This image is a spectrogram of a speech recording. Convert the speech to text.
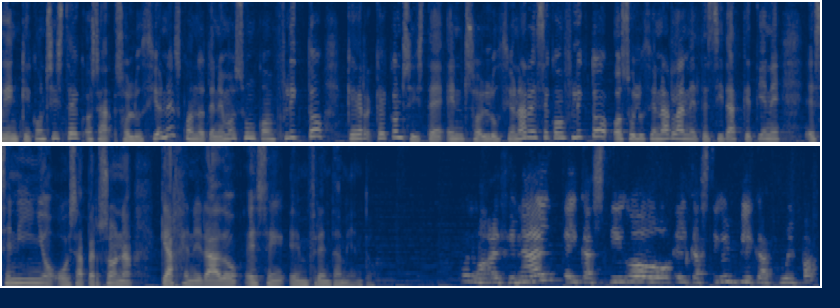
¿En qué consiste? O sea, soluciones cuando tenemos un conflicto, ¿qué, consiste? ¿En solucionar ese conflicto o solucionar la necesidad que tiene ese niño o esa persona que ha generado ese enfrentamiento? Bueno, al final el castigo, el castigo implica culpa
